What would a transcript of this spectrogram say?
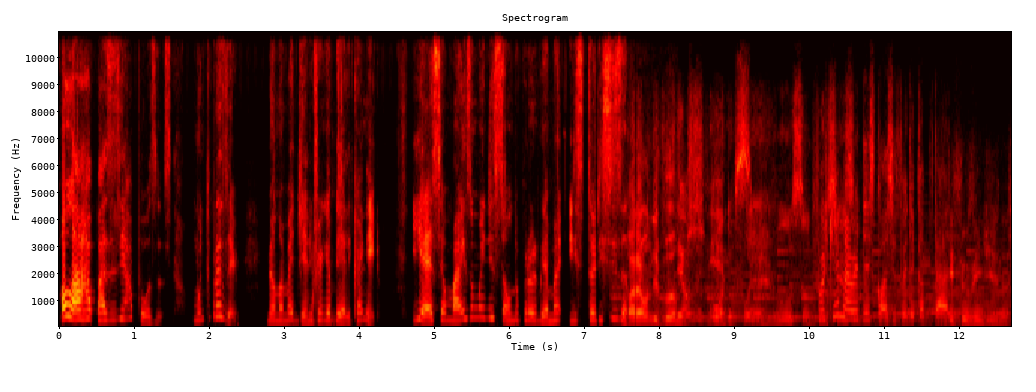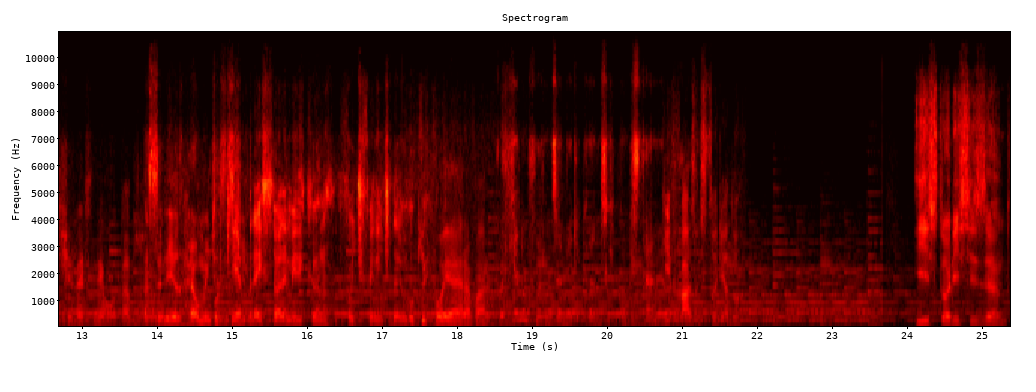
Olá, rapazes e raposas! Muito prazer. Meu nome é Jennifer Gabriele Carneiro. E essa é mais uma edição do programa Historicizando. Para onde vamos? De onde Quando foi a Revolução Por que Francesa? Mary da Escócia foi decapitada? E se os indígenas tivessem derrotado os As sereias realmente Por que a existiram? pré-história americana foi diferente da O europeia? que foi a Era Vargas? Por que não foram os americanos que conquistaram a O que Europa? faz um historiador? Historicizando.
